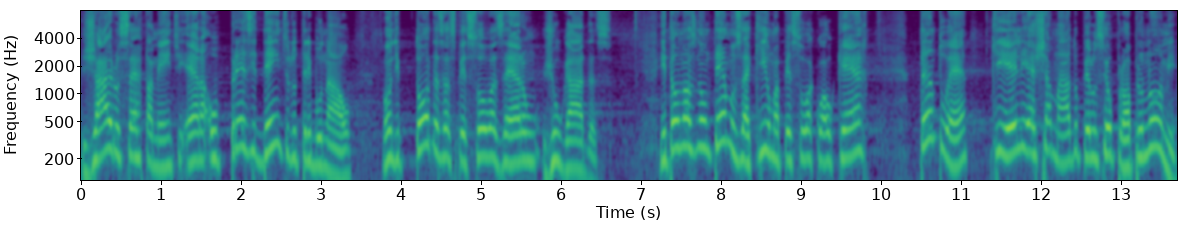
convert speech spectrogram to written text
Jairo certamente era o presidente do tribunal, onde todas as pessoas eram julgadas. Então nós não temos aqui uma pessoa qualquer, tanto é que ele é chamado pelo seu próprio nome.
